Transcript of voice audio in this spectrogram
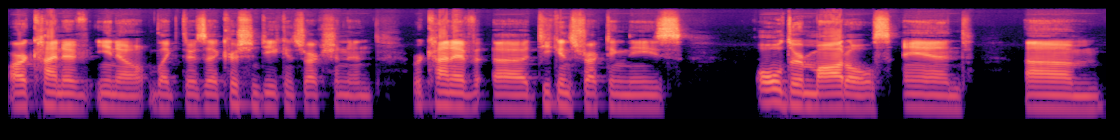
are kind of, you know, like there's a Christian deconstruction, and we're kind of uh, deconstructing these older models. And, um,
